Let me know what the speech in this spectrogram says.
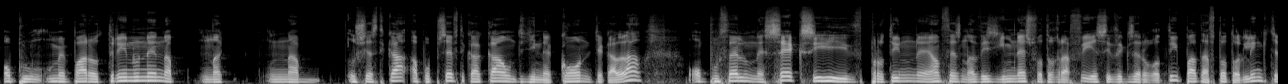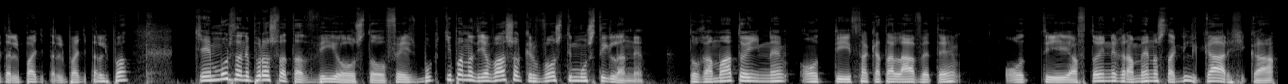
όπου με παροτρύνουν να, να, να ουσιαστικά από ψεύτικα account γυναικών και καλά όπου θέλουν σεξ ή προτείνουν αν θες να δεις γυμνές φωτογραφίες ή δεν ξέρω εγώ τι, πάτε αυτό το link κτλ. κτλ, κτλ. Και μου ήρθαν πρόσφατα δύο στο facebook και είπα να διαβάσω ακριβώς τι μου στείλανε. Το γαμάτο είναι ότι θα καταλάβετε ότι αυτό είναι γραμμένο στα αγγλικά αρχικά,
